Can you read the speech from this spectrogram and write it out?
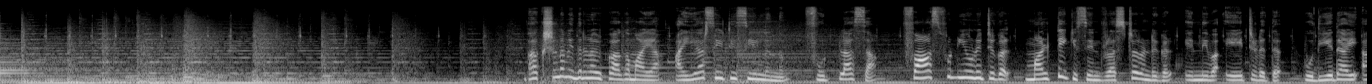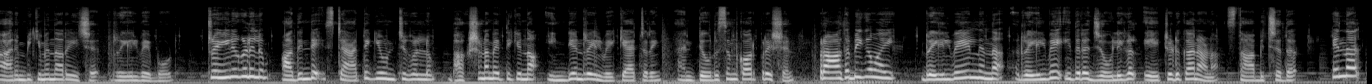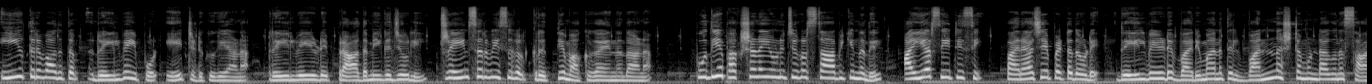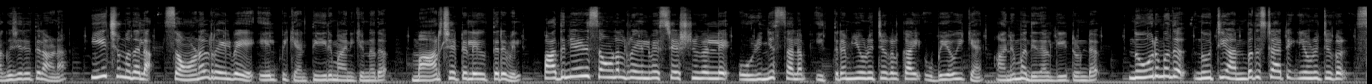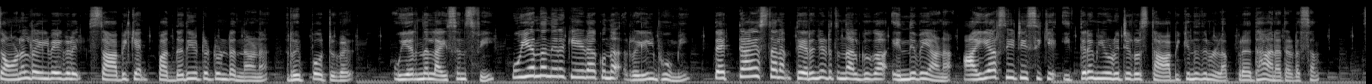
ഭക്ഷണ വിതരണ വിഭാഗമായ ഐ ആർ സി ടി സിയിൽ നിന്നും ഫുഡ് പ്ലാസ ഫാസ്റ്റ് ഫുഡ് യൂണിറ്റുകൾ മൾട്ടി ക്യുസിൻ റെസ്റ്റോറന്റുകൾ എന്നിവ ഏറ്റെടുത്ത് പുതിയതായി ആരംഭിക്കുമെന്നറിയിച്ച് റെയിൽവേ ബോർഡ്. ട്രെയിനുകളിലും അതിന്റെ സ്റ്റാറ്റിക് യൂണിറ്റുകളിലും ഭക്ഷണം എത്തിക്കുന്ന Indian railway catering and tourism corporation പ്രാഥമികമായി റെയിൽവേയിൽ നിന്ന് റെയിൽവേ ഇതര ജോലികൾ ഏറ്റെടുക്കാനാണ് സ്ഥാപിച്ചത്. എന്നാൽ ഈ ഉത്തരവാദിത്തം റെയിൽവേ ഇപ്പോൾ ഏറ്റെടുക്കുകയാണ്. റെയിൽവേയുടെ പ്രാഥമിക ജോലി ട്രെയിൻ സർവീസുകൾ കൃത്യമാക്കുക എന്നതാണ്. പുതിയ ഭക്ഷണ യൂണിറ്റുകൾ സ്ഥാപിക്കുന്നതിൽ I R C T C പരാജയപ്പെട്ടതോടെ റെയിൽവേയുടെ വരുമാനത്തിൽ വൻ നഷ്ടമുണ്ടാകുന്ന സാഹചര്യത്തിലാണ് ഈ ചുമതല സോണൽ റെയിൽവേയെ ഏൽപ്പിക്കാൻ തീരുമാനിക്കുന്നത്. മാർച്ച് എട്ടിലെ ഉത്തരവിൽ പതിനേഴ് സോണൽ റെയിൽവേ സ്റ്റേഷനുകളിലെ ഒഴിഞ്ഞ സ്ഥലം ഇത്തരം യൂണിറ്റുകൾക്കായി ഉപയോഗിക്കാൻ അനുമതി നൽകിയിട്ടുണ്ട്. നൂറ് മുതൽ നൂറ്റി അൻപത് സ്റ്റാറ്റിക് യൂണിറ്റുകൾ സോണൽ റെയിൽവേകളിൽ സ്ഥാപിക്കാൻ പദ്ധതിയിട്ടിട്ടുണ്ടെന്നാണ് റിപ്പോർട്ടുകൾ. ഉയർന്ന ലൈസൻസ് ഫീ ഉയർന്ന നിരക്ക് ഈടാക്കുന്ന റെയിൽ ഭൂമി തെറ്റായ സ്ഥലം തിരഞ്ഞെടുത്ത് നൽകുക എന്നിവയാണ് ഐ ആർ സി ടി സിക്ക് ഇത്തരം യൂണിറ്റുകൾ സ്ഥാപിക്കുന്നതിനുള്ള പ്രധാന തടസ്സം.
